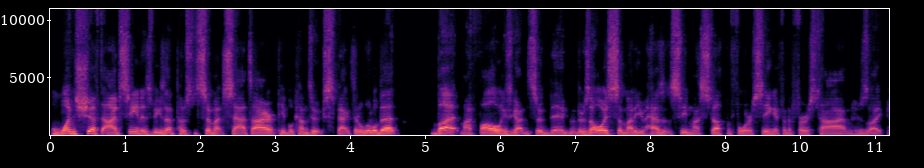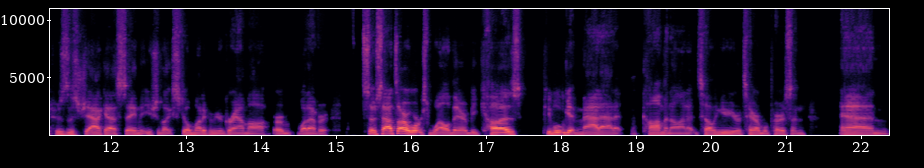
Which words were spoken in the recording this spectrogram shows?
One shift I've seen is because I've posted so much satire, people come to expect it a little bit but my following's gotten so big that there's always somebody who hasn't seen my stuff before seeing it for the first time who's like who's this jackass saying that you should like steal money from your grandma or whatever so satire works well there because people get mad at it comment on it telling you you're a terrible person and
